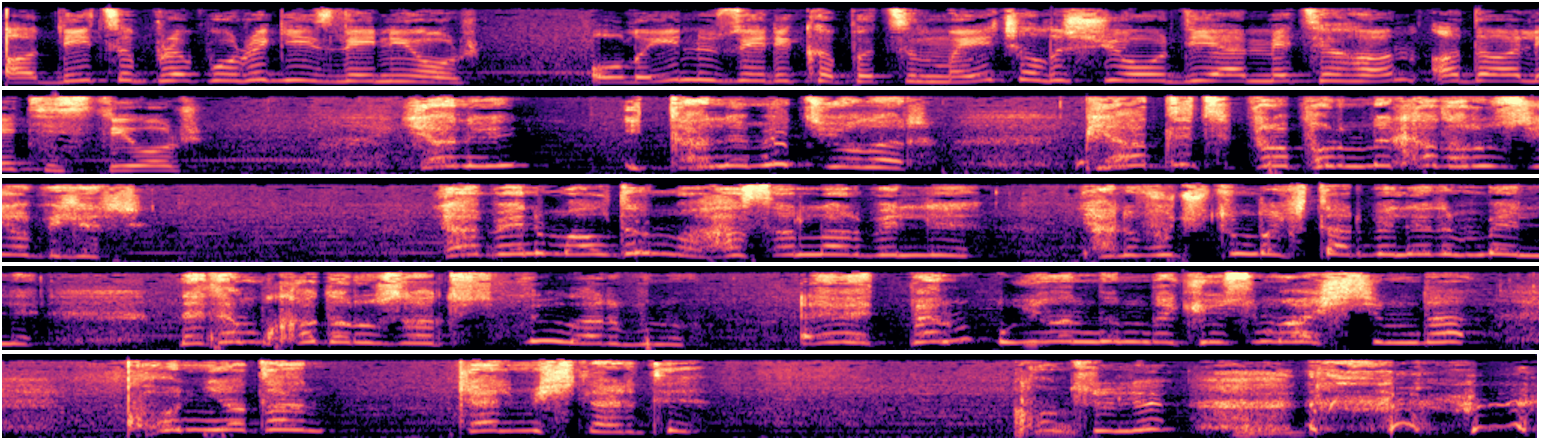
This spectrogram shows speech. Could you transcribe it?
Adli tıp raporu gizleniyor. Olayın üzeri kapatılmaya çalışıyor diyen Metehan adalet istiyor. Yani itham ediyorlar. Bir adli tıp raporu ne kadar uzayabilir? Ya benim aldığım hasarlar belli. Yani vücudumdaki darbelerim belli. Neden bu kadar uzağa tutuyorlar bunu? Evet ben uyandığımda gözümü açtığımda Konya'dan gelmişlerdi. Kontrolü.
